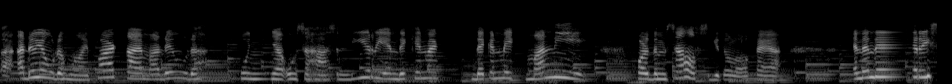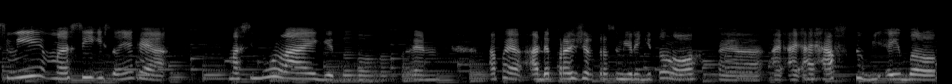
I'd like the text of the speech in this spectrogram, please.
ada yang udah mulai part time ada yang udah punya usaha sendiri and they can make they can make money for themselves gitu loh kayak and then there is me masih istilahnya kayak masih mulai gitu and apa ya ada pressure tersendiri gitu loh kayak I I, I have to be able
